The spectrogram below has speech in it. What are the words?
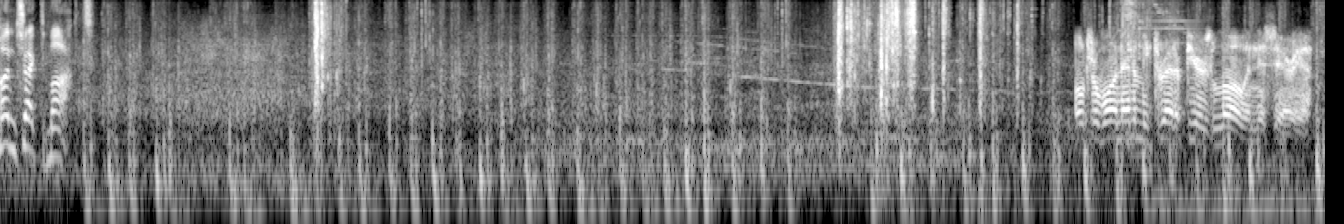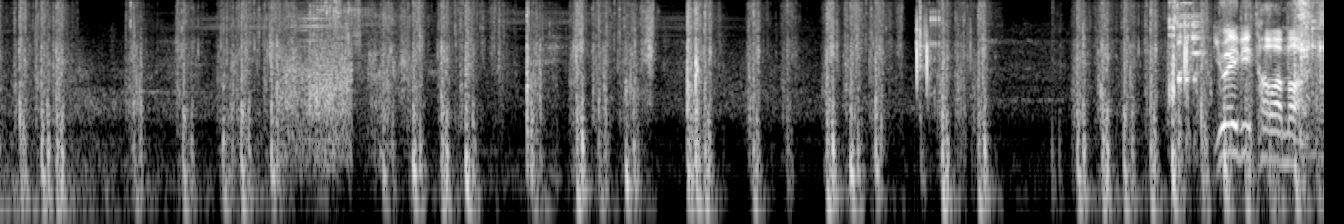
Contract marked. Ultra One, enemy threat appears low in this area. UAV tower marked.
